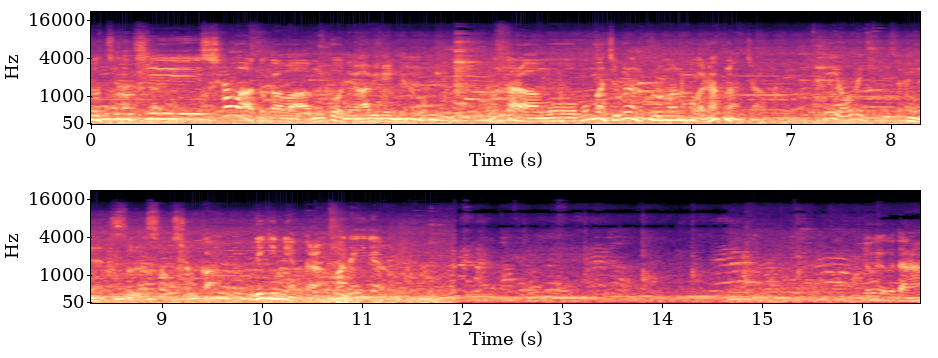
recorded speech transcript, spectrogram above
どっちみちシャワーとかは向こうで浴びれんけどったらもうほんま自分らの車の方が楽なんちゃういいよ別にそれで、うん、それそうしようかできんねやったらまあできるやろよくよくだな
